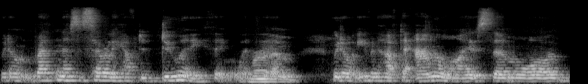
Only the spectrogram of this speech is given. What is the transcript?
We don't necessarily have to do anything with right. them. We don't even have to analyze them or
